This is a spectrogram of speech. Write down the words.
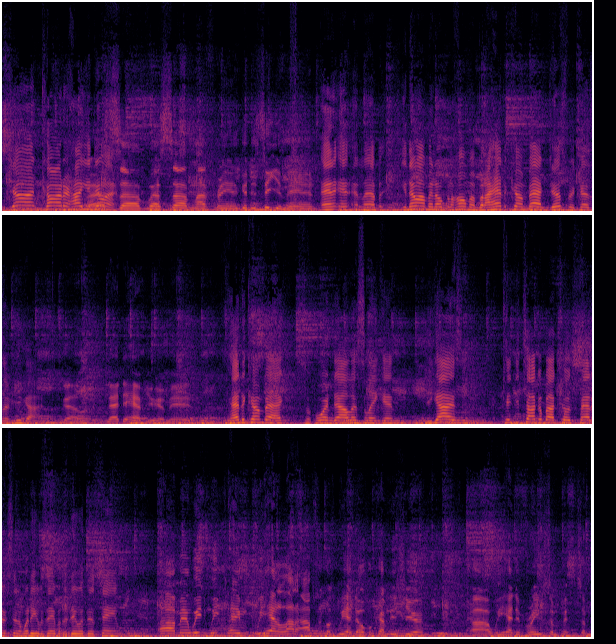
John Carter, how you what's doing? What's up? What's up, my friend? Good to see you, man. And, and, and, uh, you know I'm in Oklahoma, but I had to come back just because of you guys. Yeah, glad to have you here, man. Had to come back, support Dallas Lincoln. You guys, can you talk about Coach Patterson and what he was able to do with this team? Uh, man, we, we came. We had a lot of obstacles we had to overcome this year. Uh, we had to bring some some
